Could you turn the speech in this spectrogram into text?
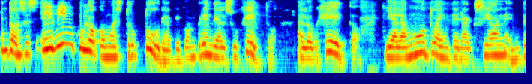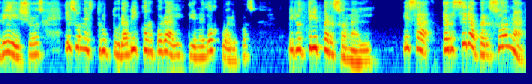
Entonces, el vínculo como estructura que comprende al sujeto, al objeto y a la mutua interacción entre ellos, es una estructura bicorporal, tiene dos cuerpos, pero tripersonal. Esa tercera persona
